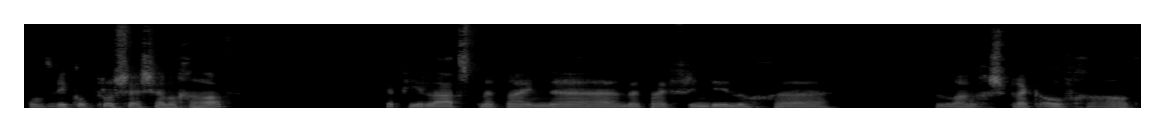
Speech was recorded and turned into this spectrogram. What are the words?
ontwikkelproces hebben gehad. Ik heb hier laatst met mijn, uh, met mijn vriendin nog uh, een lang gesprek over gehad.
